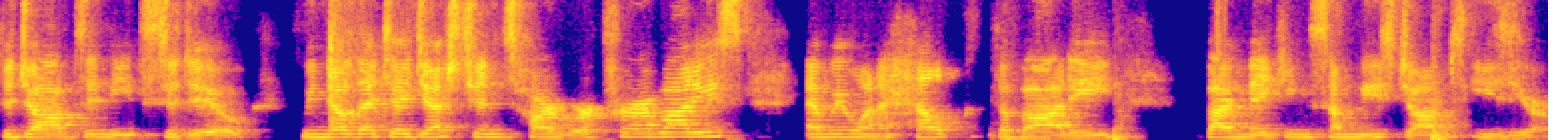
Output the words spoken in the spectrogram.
the jobs it needs to do. We know that digestion is hard work for our bodies, and we want to help the body by making some of these jobs easier.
